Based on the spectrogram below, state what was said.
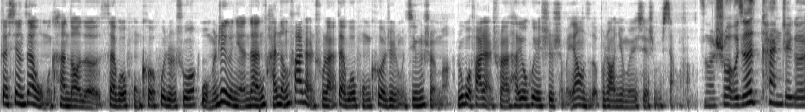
在现在我们看到的赛博朋克，或者说我们这个年代还能发展出来赛博朋克这种精神吗？如果发展出来，它又会是什么样子的？不知道你有没有一些什么想法？怎么说？我觉得看这个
